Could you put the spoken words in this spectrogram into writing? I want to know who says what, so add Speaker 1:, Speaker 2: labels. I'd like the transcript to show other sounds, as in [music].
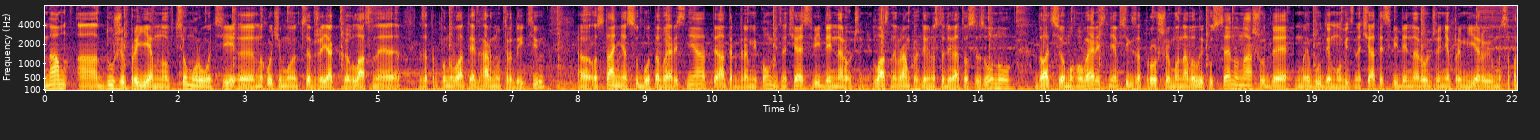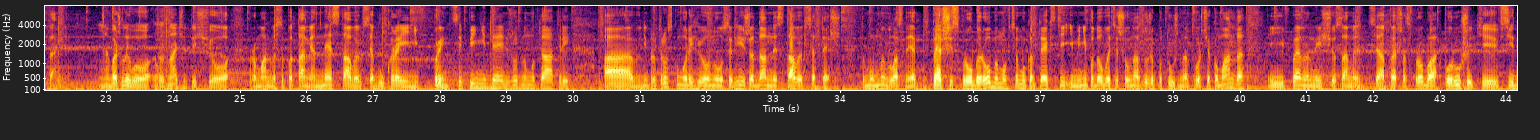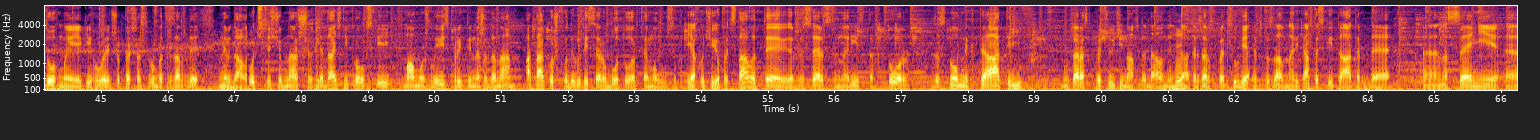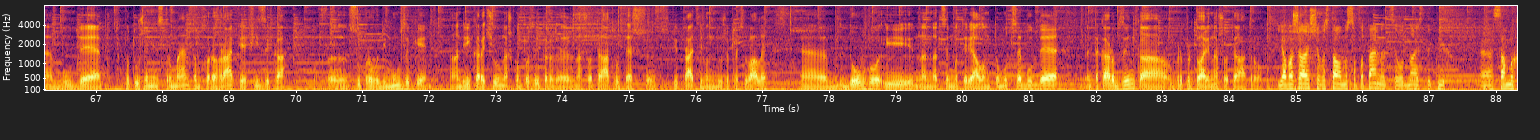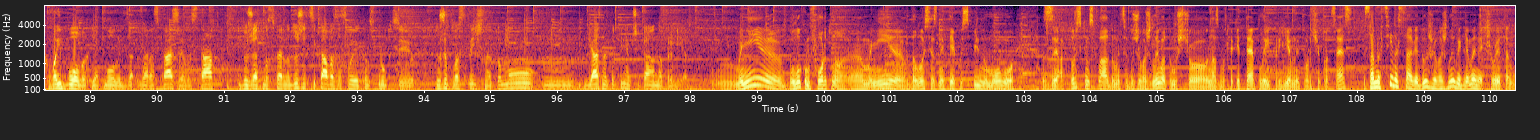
Speaker 1: Нам а, дуже приємно в цьому році. е, Ми хочемо це вже як власне запропонувати як гарну традицію. Е, Остання субота вересня театр Драміком відзначає свій день народження. Власне, в рамках 99-го сезону, 27 вересня, всіх запрошуємо на велику сцену нашу, де ми будемо відзначати свій день народження прем'єрою Месопотамія. Важливо зазначити, що роман Месопотамія не ставився в Україні в принципі ніде в жодному театрі. А в Дніпропетровському регіону Сергій Жадан не ставився теж. Тому ми, власне, як перші спроби робимо в цьому контексті, і мені подобається, що у нас дуже потужна творча команда, і впевнений, що саме ця перша спроба порушить е, всі догми, які говорять, що перша спроба це завжди невдало. Хочеться, щоб наш глядач Дніпровський мав можливість прийти на Жадана, а також подивитися роботу Артема Вусика. Я хочу його представити. Режисер, сценаріст, актор, засновник театрів. Ну, зараз працюючий нафта, да, один
Speaker 2: Мгм.
Speaker 1: театр зараз працює. Я б сказав, навіть авторський театр, де е, на сцені е, буде потужним інструментом хореографія, фізика в, в супроводі музики. Андрій Карачун, наш композитор е, з нашого театру, теж в співпраці вони дуже працювали е, довго і над, над цим матеріалом. Тому це буде така родзинка в репертуарі нашого театру.
Speaker 3: Я вважаю, що вистава Месопотамія це одна із таких е, самих вайбових, як молодь зараз каже, вистав. Дуже атмосферна, дуже цікава за своєю конструкцією, дуже пластична. Тому я з нетерпінням чекаю на прем'єру.
Speaker 2: Мені було комфортно, е, мені вдалося знайти якусь спільну мову з акторським складом. І це дуже важливо, тому що у нас був такий теплий, приємний творчий процес. Саме в цій виставі дуже важливий для мене, якщо говорити там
